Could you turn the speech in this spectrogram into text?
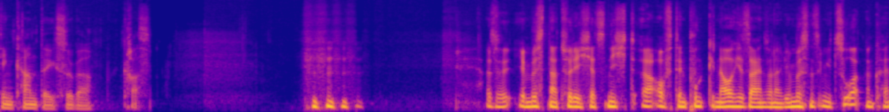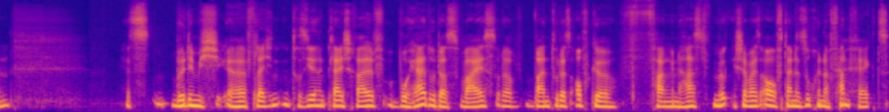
Den kannte ich sogar. Krass. Also ihr müsst natürlich jetzt nicht äh, auf den Punkt genau hier sein, sondern wir müssen es irgendwie zuordnen können. Jetzt würde mich äh, vielleicht interessieren, gleich Ralf, woher du das weißt oder wann du das aufgefangen hast, möglicherweise auch auf deine Suche nach Fun Facts.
